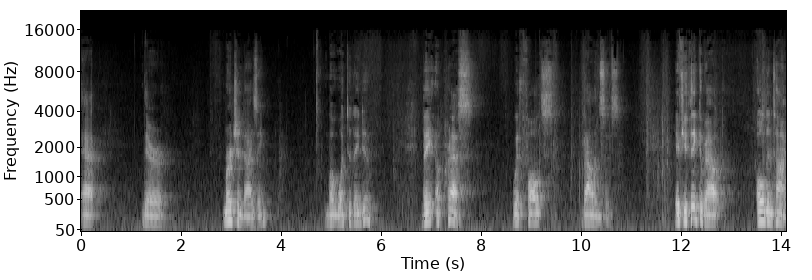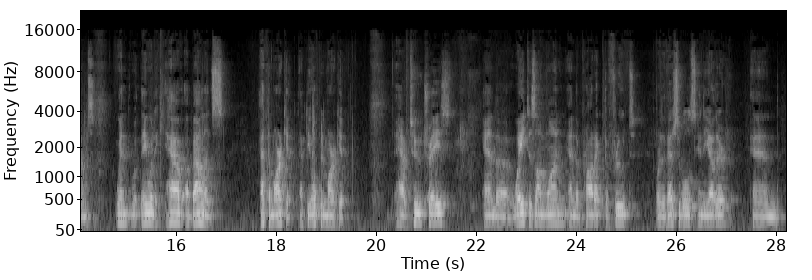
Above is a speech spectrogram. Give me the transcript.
at their merchandising, but what do they do? They oppress with false balances. If you think about olden times, when they would have a balance at the market, at the open market, have two trays, and the weight is on one, and the product, the fruit or the vegetables in the other, and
